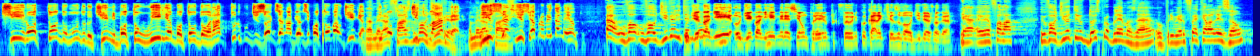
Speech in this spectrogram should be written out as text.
Tirou todo mundo do time, botou o William, botou o Dourado, tudo com 18, 19 anos, e botou o Valdívia. É a melhor fase do titular, Valdívia. velho. É isso, é, isso é aproveitamento. É, o, Val, o Valdívia ele teve. O Diego, Aguirre, o Diego Aguirre merecia um prêmio porque foi o único cara que fez o Valdívia jogar. É, eu ia falar. E o Valdívia teve dois problemas, né? O primeiro foi aquela lesão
